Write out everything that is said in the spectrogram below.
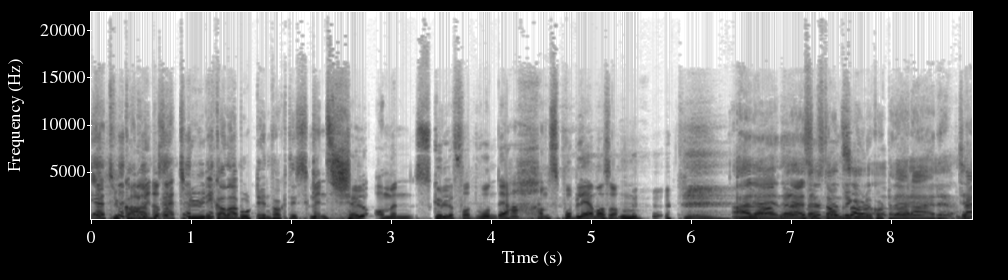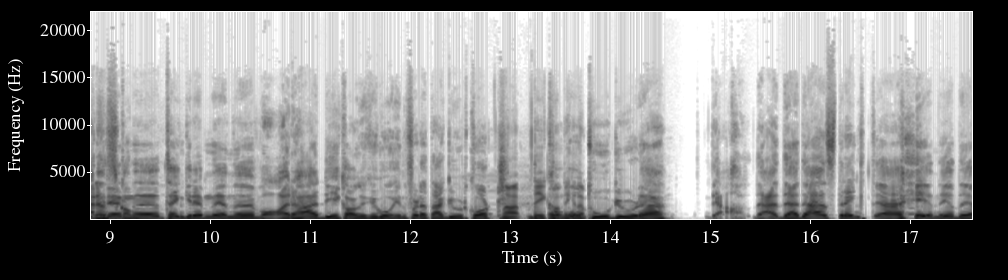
jeg, tror ikke han er, jeg tror ikke han er borte inn, faktisk. Men selv om han skulle fått vondt, det er hans problem, altså. Mm. Nei, det er enig. Jeg syns det andre gule kortet der er, det er en skam. Tengrem ene var her, de kan jo ikke gå inn, for dette er gult kort. Nei, de kan og, ikke og to gule ja, det er, det, er, det er, strengt. Jeg er enig i det.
